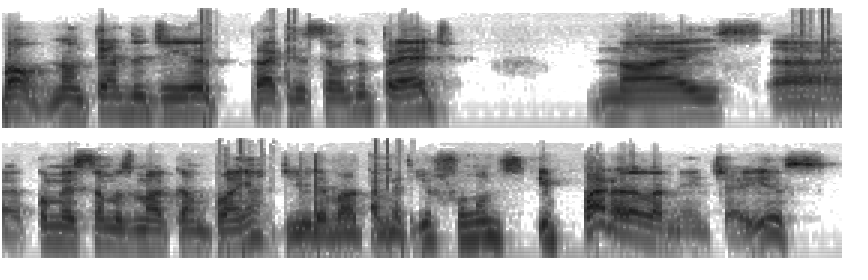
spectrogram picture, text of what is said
Bom, não tendo dinheiro para aquisição do prédio, nós uh, começamos uma campanha de levantamento de fundos e, paralelamente a isso,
